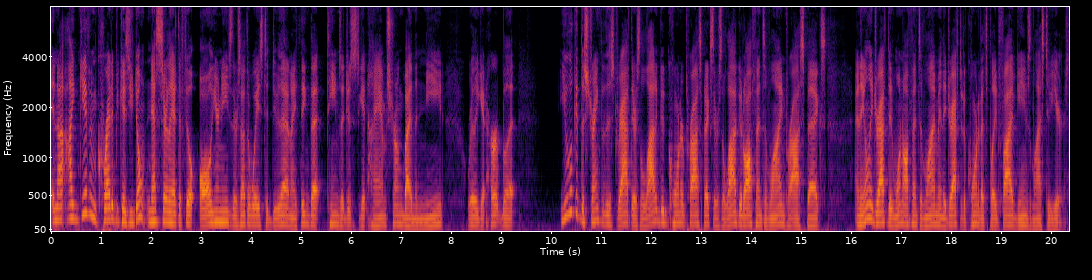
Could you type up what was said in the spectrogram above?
and I, I, give him credit because you don't necessarily have to fill all your needs. There's other ways to do that. And I think that teams that just get hamstrung by the need really get hurt. But you look at the strength of this draft, there's a lot of good corner prospects, there's a lot of good offensive line prospects. And they only drafted one offensive lineman. They drafted a corner that's played five games in the last two years.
